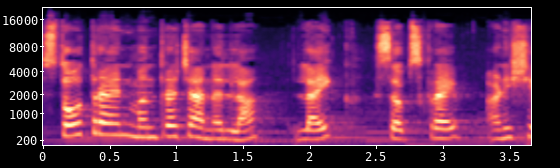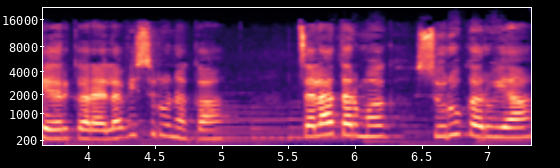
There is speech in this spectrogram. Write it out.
स्तोत्रायन मंत्र चॅनलला लाईक सबस्क्राईब आणि शेअर करायला विसरू नका. चला तर मग सुरू करूया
